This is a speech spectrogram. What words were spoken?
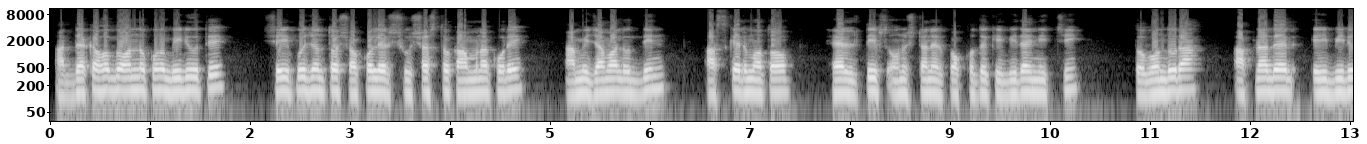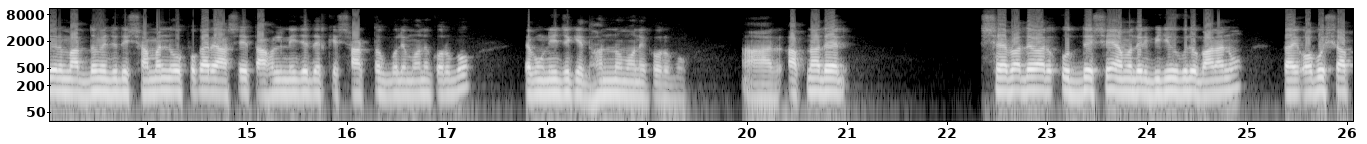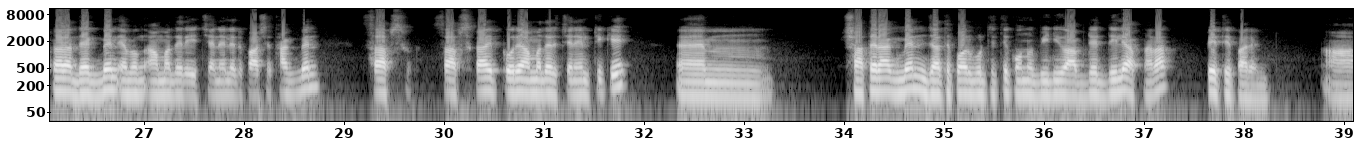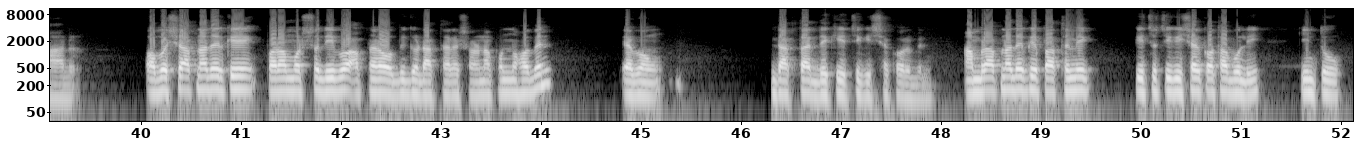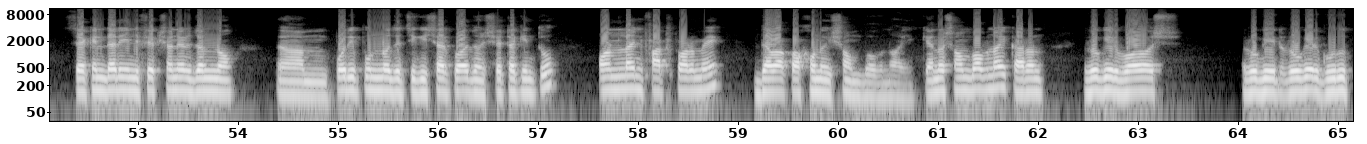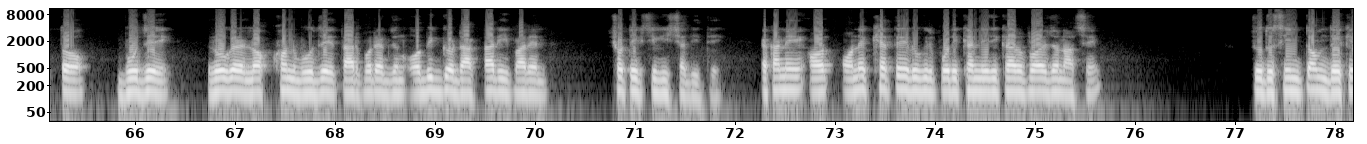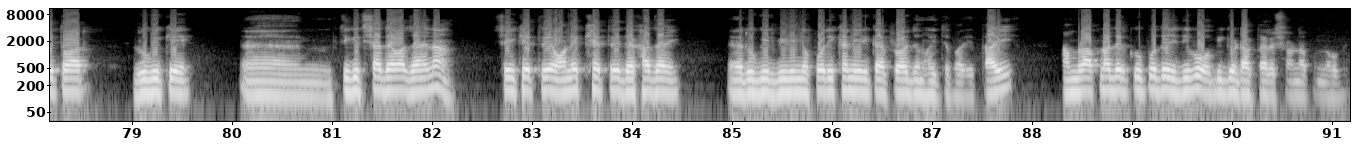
আর দেখা হবে অন্য কোনো ভিডিওতে সেই পর্যন্ত সকলের সুস্বাস্থ্য কামনা করে আমি জামাল উদ্দিন। আজকের মতো হেলথ টিপস অনুষ্ঠানের পক্ষ থেকে বিদায় নিচ্ছি। তো বন্ধুরা, আপনাদের এই ভিডিওর মাধ্যমে যদি সামান্য উপকারে আসে, তাহলে নিজেদেরকে সার্থক বলে মনে করব এবং নিজেকে ধন্য মনে করব। আর আপনাদের সেবা দেওয়ার উদ্দেশ্যে আমাদের ভিডিওগুলো বানানো, তাই অবশ্যই আপনারা দেখবেন এবং আমাদের এই চ্যানেলের পাশে থাকবেন। সাবস্ক্রাইব করে আমাদের চ্যানেলটিকে সাথে রাখবেন, যাতে পরবর্তীতে কোনো ভিডিও আপডেট দিলে আপনারা পেতে পারেন। আর অবশ্যই আপনাদেরকে পরামর্শ দিব, আপনারা অভিজ্ঞ ডাক্তারের শরণাপন্ন হবেন এবং ডাক্তার দেখিয়ে চিকিৎসা করবেন। আমরা আপনাদেরকে প্রাথমিক কিছু চিকিৎসার কথা বলি, কিন্তু সেকেন্ডারি ইনফেকশনের জন্য পরিপূর্ণ যে চিকিৎসার প্রয়োজন, সেটা কিন্তু অনলাইন প্ল্যাটফর্মে দেওয়া কখনোই সম্ভব নয়। কেন সম্ভব নয়? কারণ রোগীর বয়স, রোগীর, রোগের গুরুত্ব বুঝে রোগের লক্ষণ বুঝে তারপরে একজন অভিজ্ঞ ডাক্তারই পারেন সঠিক চিকিৎসা দিতে। এখানে অনেক ক্ষেত্রে রোগীর পরীক্ষা নিরীক্ষার প্রয়োজন আছে। শুধু সিমটম দেখে তো আর রোগীকে চিকিৎসা দেওয়া যায় না। সেই ক্ষেত্রে অনেক ক্ষেত্রে দেখা যায় রোগীর বিভিন্ন পরীক্ষা নিরীক্ষার প্রয়োজন হইতে পারে। তাই আমরা আপনাদেরকে উপদেশ দিব, অভিজ্ঞ ডাক্তারের শরণাপন্ন হবেন।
